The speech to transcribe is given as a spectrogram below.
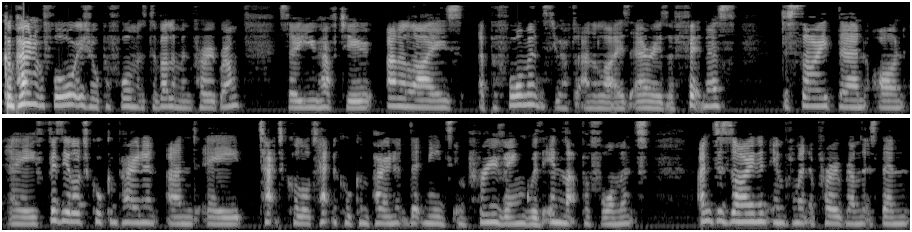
Component four is your performance development program. So you have to analyze a performance, you have to analyze areas of fitness, decide then on a physiological component and a tactical or technical component that needs improving within that performance and design and implement a program that's then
